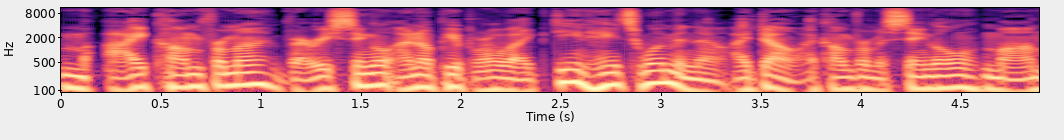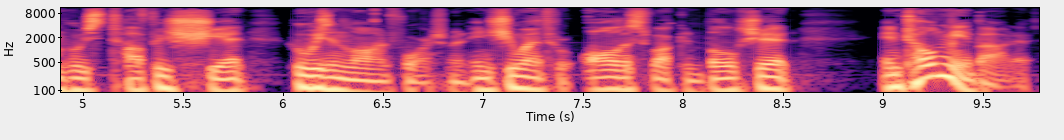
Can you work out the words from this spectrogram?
m- I come from a very single. I know people are like, Dean hates women now. I don't. I come from a single mom who's tough as shit, who was in law enforcement, and she went through all this fucking bullshit and told me about it.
